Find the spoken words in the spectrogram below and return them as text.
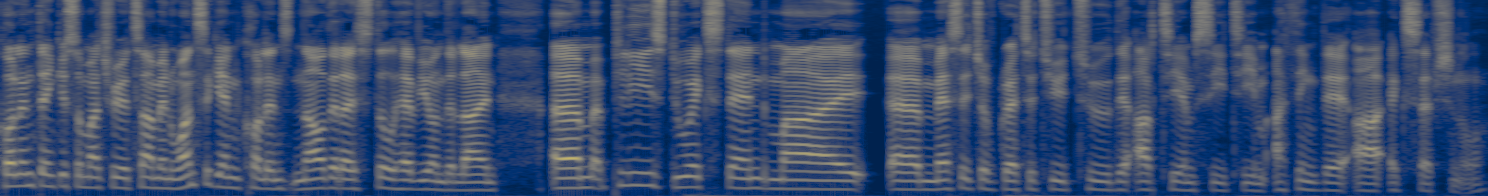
Collen, thank you so much for your time. And once again, Collen, now that I still have you on the line, um, please do extend my uh, message of gratitude to the RTMC team. I think they are exceptional.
